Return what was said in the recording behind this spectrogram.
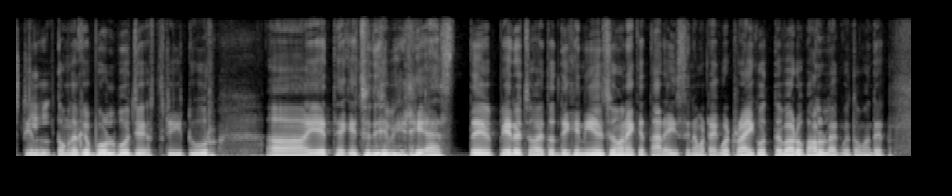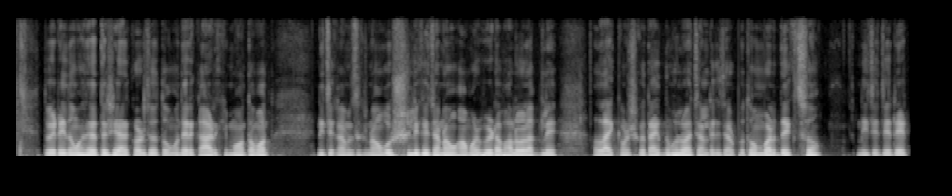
স্টিল তোমাদেরকে বলব যে স্ত্রী ট্যুর এ থেকে যদি বেরিয়ে আসতে পেরেছ, হয়তো দেখে নিয়েছো অনেকে, তারা এই সিনেমাটা একবার ট্রাই করতে পারো, ভালো লাগবে তোমাদের। তো এটাই তোমাদের সাথে শেয়ার করেছ। তোমাদের কার কি মতামত? নিচে কমেন্ট সেকশনে অবশ্যই লিখে জানাও। আমার ভিডিওটা ভালো লাগলে লাইক কমেন্ট করতে একদম ভুলবা চ্যানেলটাকে যারা প্রথমবার দেখছ, নিচে যে রেড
